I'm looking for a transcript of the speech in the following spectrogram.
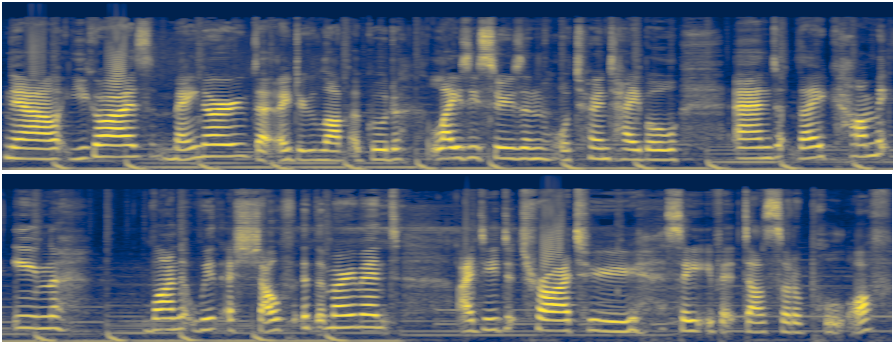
Now, you guys may know that I do love a good Lazy Susan or turntable, and they come in one with a shelf at the moment. I did try to see if it does sort of pull off,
